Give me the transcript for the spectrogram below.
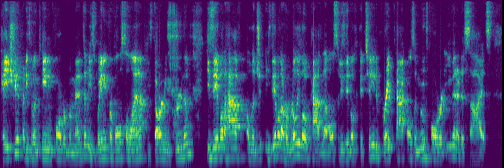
patient, but he's maintaining forward momentum. He's waiting for holes to line up. He's darting through them. He's able to have a he's able to have a really low pad level, so he's able to continue to break tackles and move forward even at his size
